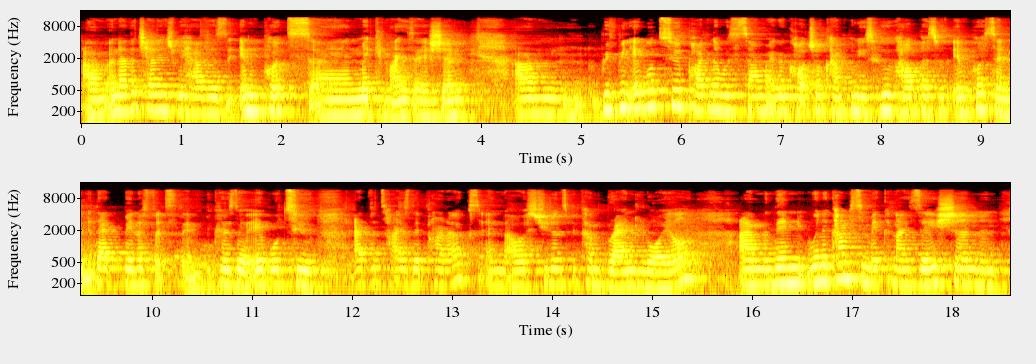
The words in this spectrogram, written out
um, another challenge we have is inputs and mechanization. Um, we've been able to partner with some agricultural companies who help us with inputs, and that benefits them because they're able to advertise their products, and our students become brand loyal. Um, then, when it comes to mechanization and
